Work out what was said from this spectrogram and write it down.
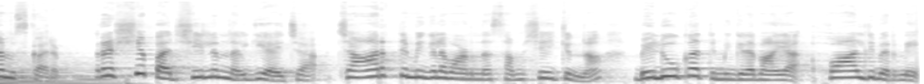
നമസ്കാരം. റഷ്യ പരിശീലനം നൽകി അയച്ച ചാരത്തിമിംഗലമാണെന്ന് സംശയിക്കുന്ന ബെലൂക തിമിംഗലമായ ഹ്വാൽദിമിറിനെ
